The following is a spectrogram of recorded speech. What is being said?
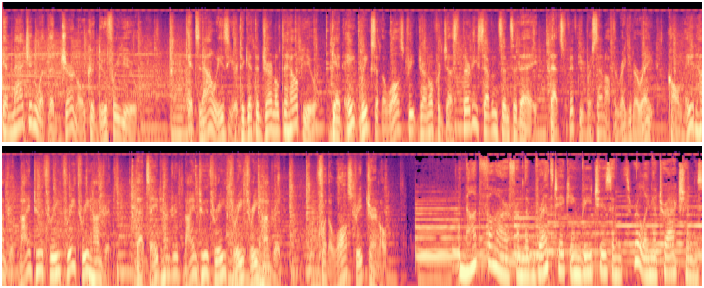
Imagine what the Journal could do for you. It's now easier to get the Journal to help you. Get eight weeks of the Wall Street Journal for just 37 cents a day. That's 50% off the regular rate. Call 800-923-3300. That's 800-923-3300. For the Wall Street Journal. Not far from the breathtaking beaches and thrilling attractions,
